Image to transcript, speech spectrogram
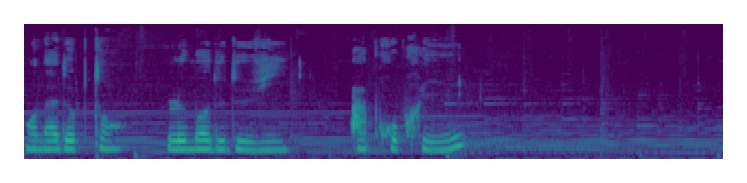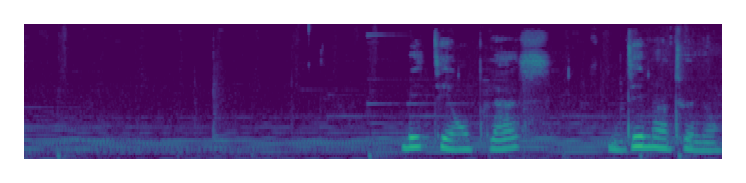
en adoptant le mode de vie approprié. Mettez en place dès maintenant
